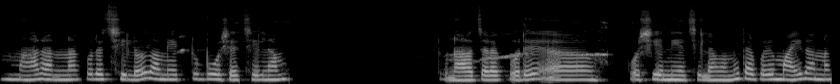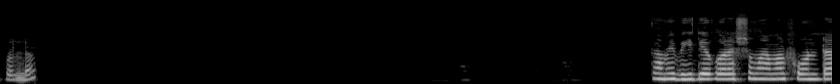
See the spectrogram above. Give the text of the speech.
মা রান্না করেছিল, আমি একটু বসেছিলাম। একটু নাড়াচাড়া করে কষিয়ে নিয়েছিলাম আমি, তারপরে মাই রান্না করল। তো আমি ভিডিও করার সময় আমার ফোনটা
